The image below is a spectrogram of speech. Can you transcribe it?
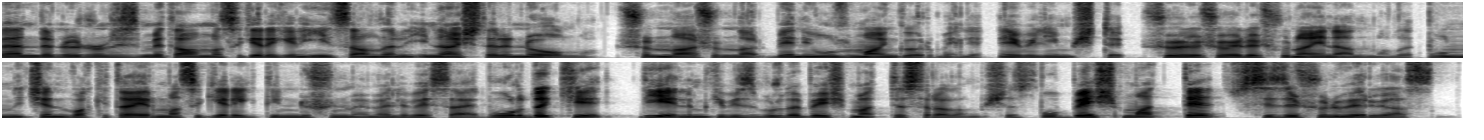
Benden ürün hizmet alması gereken insanların inançları ne olmalı? Şunlar şunlar beni uzman görmeli. Ne bileyim işte şöyle şöyle şuna inanmalı. Bunun için vakit ayırması gerektiğini düşünmemeli vesaire. Buradaki diyelim ki biz burada 5 madde sıralamışız. Bu 5 madde size şunu veriyor aslında.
